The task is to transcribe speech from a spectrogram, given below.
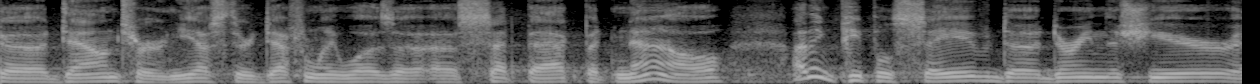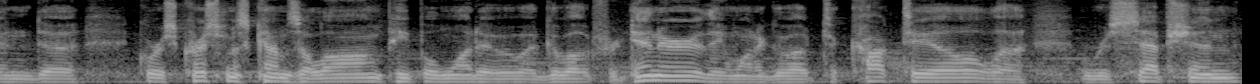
uh, downturn, yes, there definitely was a, a, setback, but now I think people saved uh, during this year, and uh, of course, Christmas comes along. People want to uh, go out for dinner, they want to go out to cocktail, uh, reception,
